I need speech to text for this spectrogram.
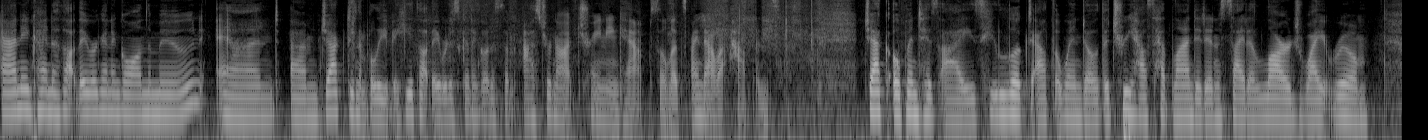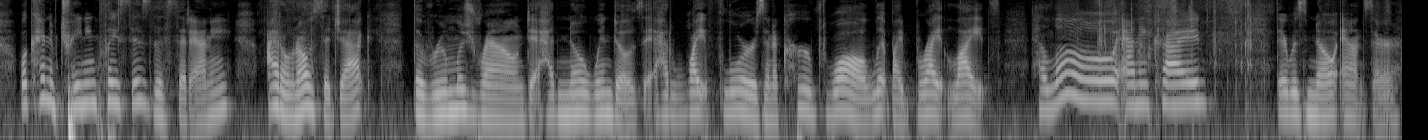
Annie kind of thought they were going to go on the moon, and um, Jack didn't believe it. He thought they were just going to go to some astronaut training camp. So let's find out what happens. Jack opened his eyes. He looked out the window. The treehouse had landed inside a large white room. What kind of training place is this? said Annie. I don't know, said Jack. The room was round. It had no windows. It had white floors and a curved wall lit by bright lights. Hello, Annie cried. There was no answer.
